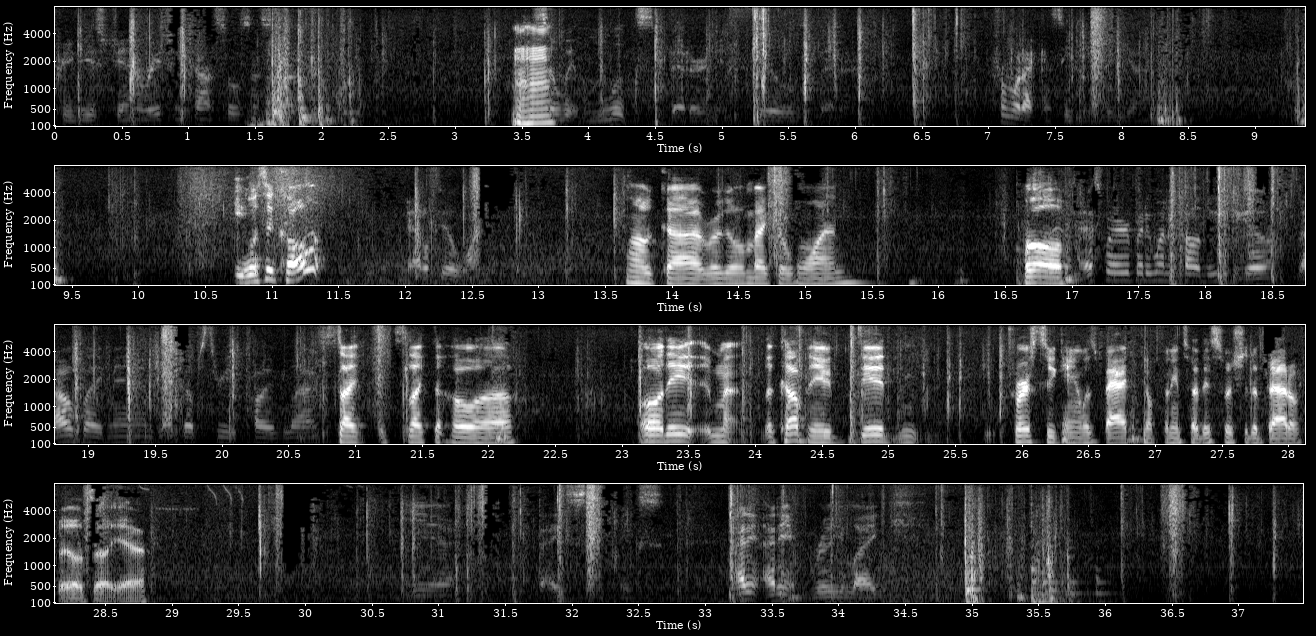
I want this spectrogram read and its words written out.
previous generation consoles and stuff. Mm -hmm. So it looks better and it feels better. From what I can see from the video. What's it called? Battlefield 1. Oh god, we're going back to one. Well, That's where everybody wanted Call of Duty to go. I was like, man, Black Ops 3 is probably the last. it's like it's like the whole uh. Oh, they the company did first two game was bad company, so they switched to the Battlefield. So. Yeah, that just makes. I didn't. I didn't really like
